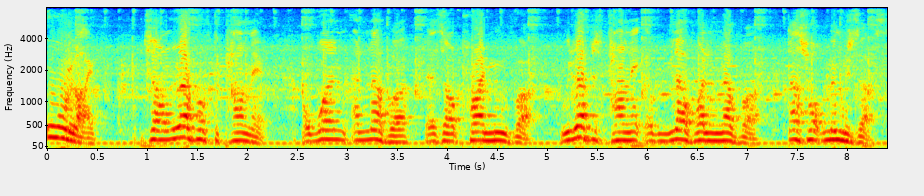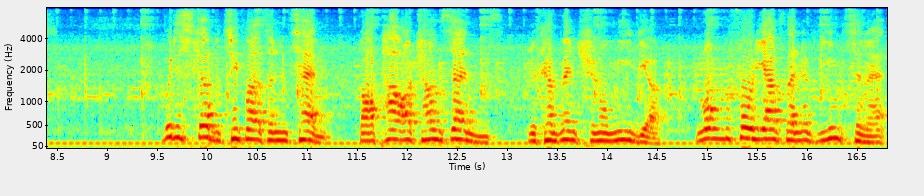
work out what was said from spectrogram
all life. It's our love of the planet, or one another that's our prime mover. We love this planet and we love one another. That's what moves us. We discovered 2010 that our power transcends the conventional media. Long before the advent of the internet,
